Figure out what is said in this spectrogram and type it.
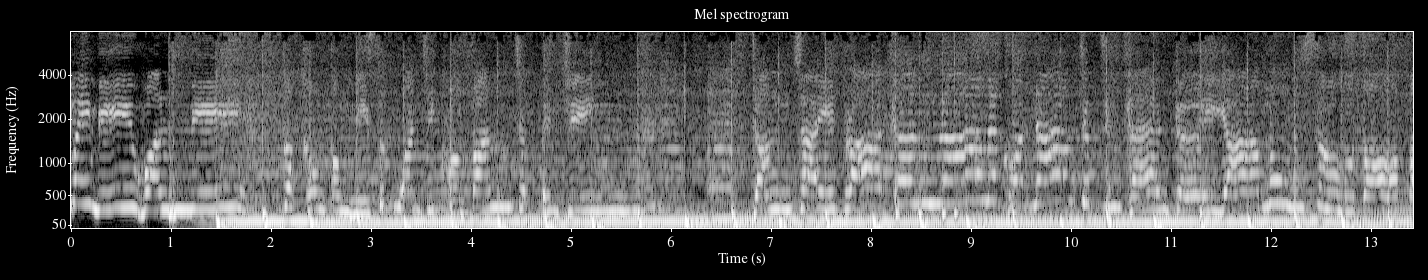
ไม่มีวันนี้ ก็คงต้องมีสักวันที่ความฝันจะเป็นจริง ดังใจปรารถนาและขวดน้ำจะทิ้งแทนเกยยามุ่งสู้ต่อไป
